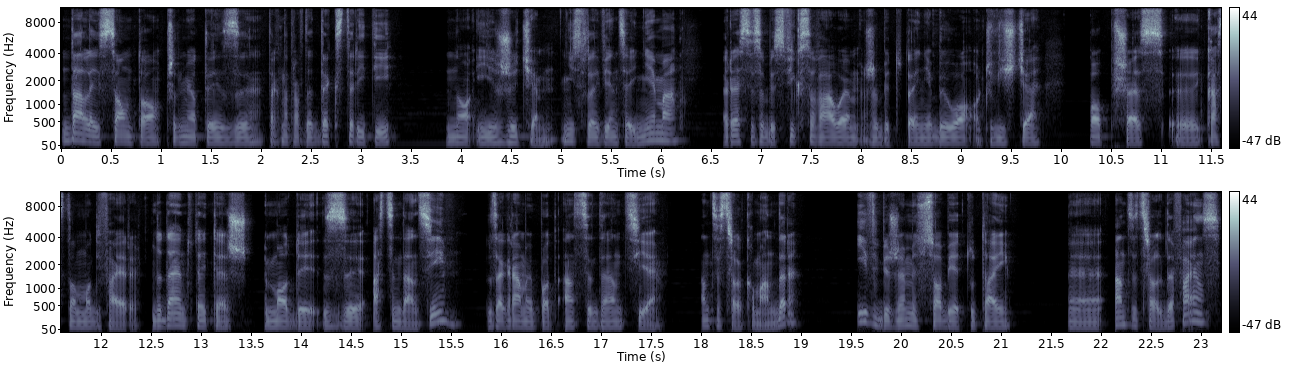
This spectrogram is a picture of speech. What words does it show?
Dalej są to przedmioty z tak naprawdę dexterity, no i życiem. Nic tutaj więcej nie ma. Resty sobie sfiksowałem, żeby tutaj nie było, oczywiście poprzez y, custom modifier. Dodałem tutaj też mody z ascendancji. Zagramy pod ascendancję Ancestral Commander i wybierzemy sobie tutaj e, Ancestral Defiance.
